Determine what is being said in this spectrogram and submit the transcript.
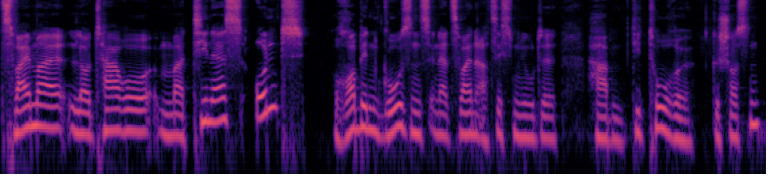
Zweimal Lautaro Martinez und Robin Gosens in der 82. Minute haben die Tore geschossen.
